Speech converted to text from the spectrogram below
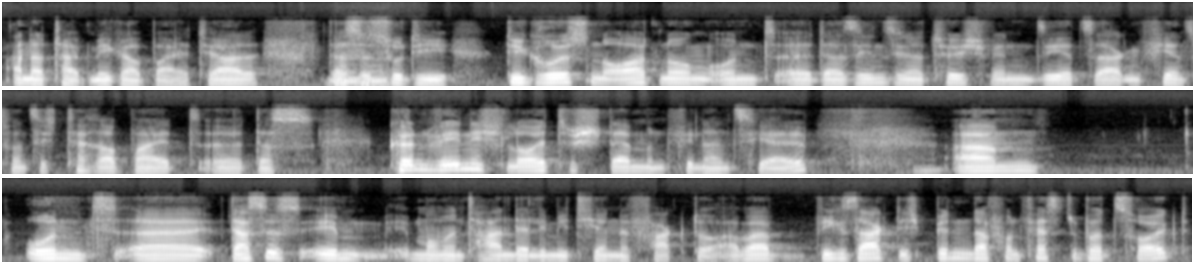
anderthalb Megabyte. Ja, das mhm. ist so die, die Größenordnung und äh, da sehen Sie natürlich, wenn Sie jetzt sagen 24 Terabyte, äh, das können wenig Leute stemmen finanziell. Ähm, und äh, das ist eben momentan der limitierende Faktor. Aber wie gesagt, ich bin davon fest überzeugt,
